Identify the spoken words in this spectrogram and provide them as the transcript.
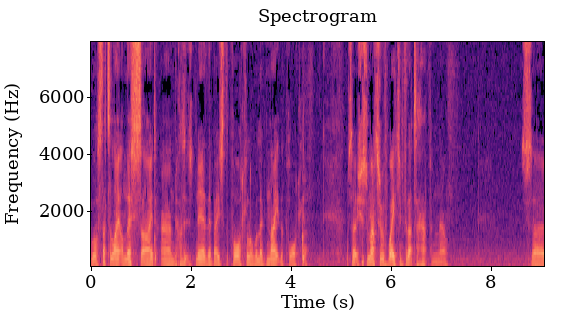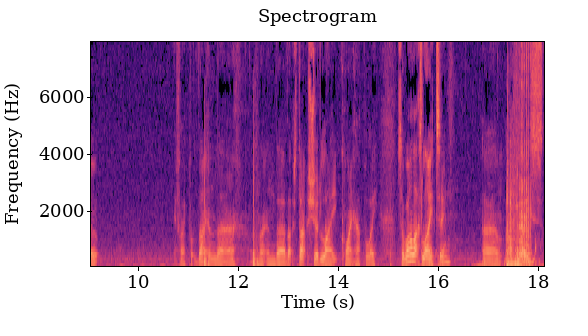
will set a light on this side and because it's near the base of the portal will ignite the portal. So it's just a matter of waiting for that to happen now. So if I put that in there, that in there, that, that should light quite happily. So while that's lighting, um, I'll place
